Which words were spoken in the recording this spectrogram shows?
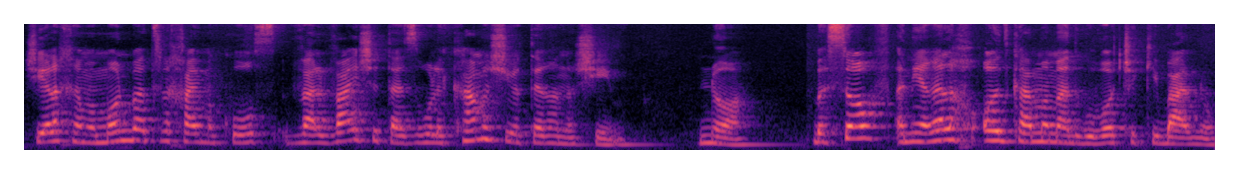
שיהיה לכם המון בהצלחה עם הקורס, והלוואי שתעזרו לכמה שיותר אנשים. נועה בסוף אני אראה לך עוד כמה מהתגובות שקיבלנו,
